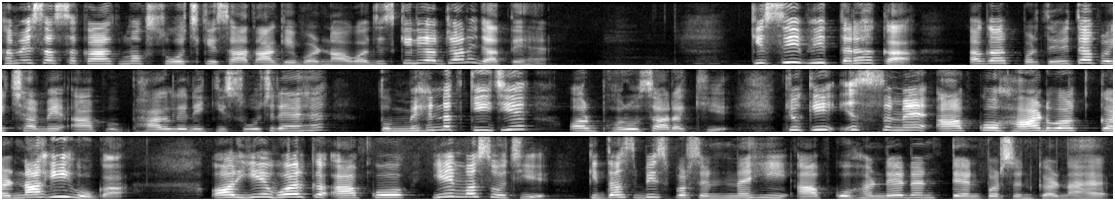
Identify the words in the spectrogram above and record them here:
हमेशा सकारात्मक सोच के साथ आगे बढ़ना होगा, जिसके लिए आप जाने जाते हैं। किसी भी तरह का अगर प्रतियोगिता परीक्षा में आप भाग लेने की सोच रहे हैं तो मेहनत कीजिए और भरोसा रखिए, क्योंकि इस समय आपको हार्ड वर्क करना ही होगा। और ये वर्क आपको ये मत सोचिए कि 10-20 परसेंट नहीं, आपको 110 परसेंट करना है।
